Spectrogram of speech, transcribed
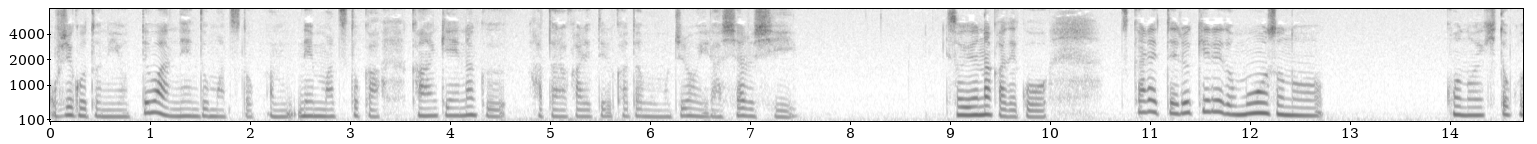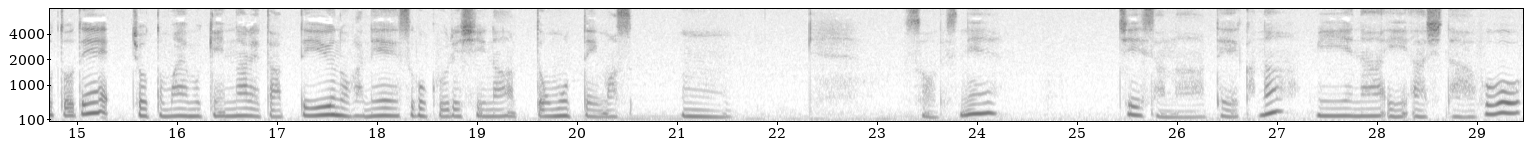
お仕事によっては年度末とか年末とか関係なく働かれてる方ももちろんいらっしゃるしそういう中でこう疲れてるけれどもそのこの一言でちょっと前向きになれたっていうのがねすごく嬉しいなって思っています。うん。そうですね。小さな手かな。見えない明日を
